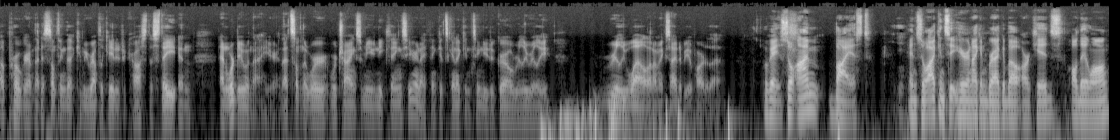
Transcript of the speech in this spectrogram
a program that is something that can be replicated across the state and and we're doing that here. That's something that we're we're trying some unique things here, and I think it's going to continue to grow really, really, really well. And I'm excited to be a part of that. Okay, so I'm biased, and so I can sit here and I can brag about our kids all day long,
